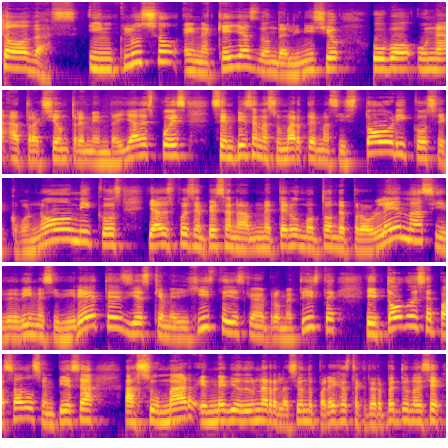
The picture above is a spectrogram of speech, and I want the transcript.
Todas, incluso en aquellas donde al inicio hubo una atracción tremenda. Y ya después se empiezan a sumar temas históricos, económicos, ya después se empiezan a meter un montón de problemas y de dimes y diretes, y es que me dijiste, y es que me prometiste, y todo ese pasado se empieza a sumar en medio de una relación de pareja hasta que de repente uno dice,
